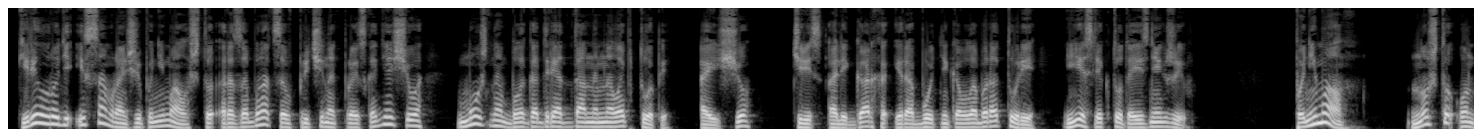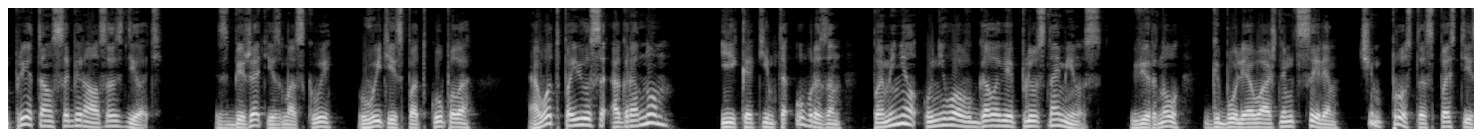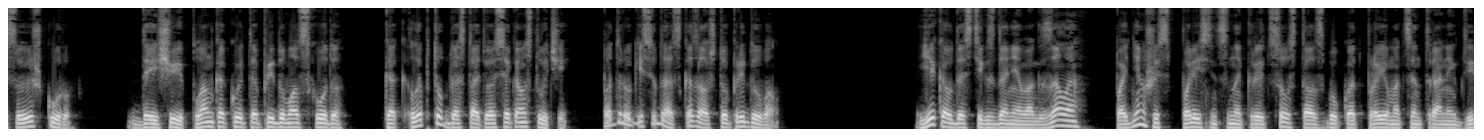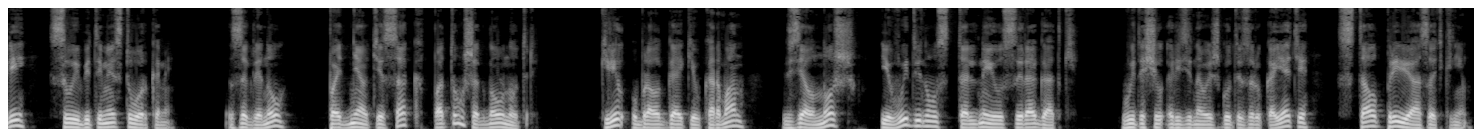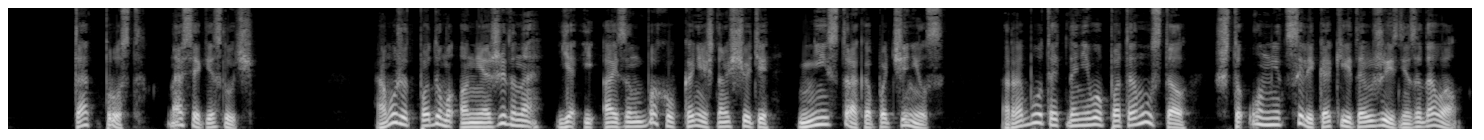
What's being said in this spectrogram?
Кирилл вроде и сам раньше понимал, что разобраться в причинах происходящего – можно благодаря данным на лэптопе, а еще через олигарха и работников лаборатории, если кто-то из них жив. Понимал, но что он при этом собирался сделать? Сбежать из Москвы, выйти из-под купола. А вот появился агроном и каким-то образом поменял у него в голове плюс на минус, вернул к более важным целям, чем просто спасти свою шкуру. Да еще и план какой-то придумал сходу. Как лэптоп достать во всяком случае. По дороге сюда сказал, что придумал. Еков достиг здания вокзала, поднявшись по лестнице на крыльцо, встал сбоку от проема центральных дверей с выбитыми створками. Заглянул, поднял тесак, потом шагнул внутрь. Кирилл убрал гайки в карман, взял нож и выдвинул стальные усы рогатки. Вытащил резиновый жгут из рукояти, стал привязывать к ним. Так просто, на всякий случай. А может, подумал он неожиданно, я и Айзенбаху в конечном счете не из страха подчинился. Работать на него потому стал, что он мне цели какие-то в жизни задавал.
